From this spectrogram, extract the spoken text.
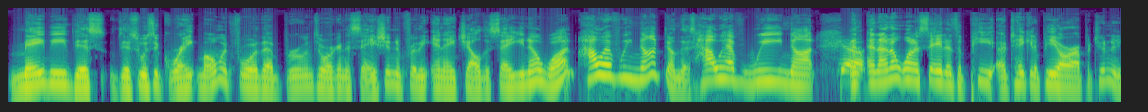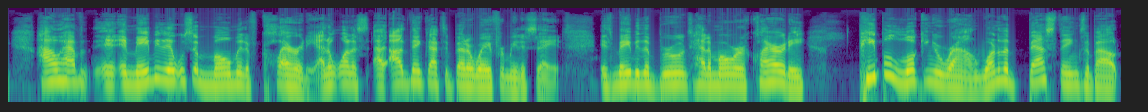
Maybe this this was a great moment for the Bruins organization and for the NHL to say, you know what? How have we not done this? How have we not? Yeah. And, and I don't want to say it as a P, uh, taking a PR opportunity. How have and maybe there was a moment of clarity. I don't want to. I, I think that's a better way for me to say it. Is maybe the Bruins had a moment of clarity. People looking around. One of the best things about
